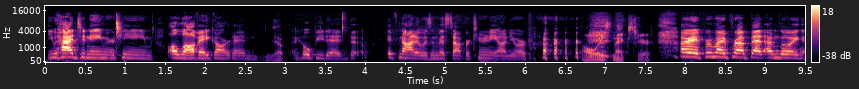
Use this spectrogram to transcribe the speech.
you had to name your team Olave Garden. Yep. I hope you did. If not, it was a missed opportunity on your part. Always next year. All right, for my prop bet, I'm going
